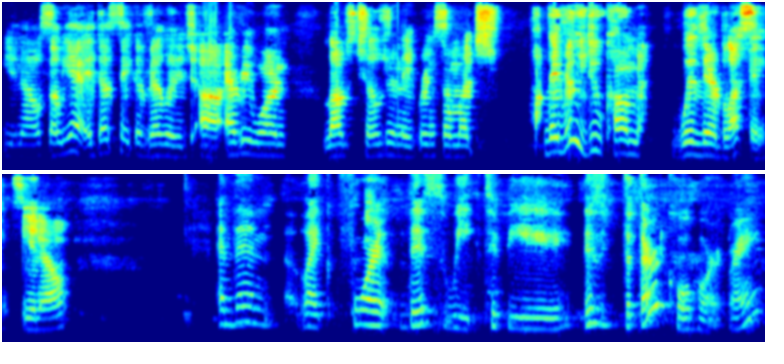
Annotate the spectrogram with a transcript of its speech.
you know? So yeah it does take a village. Uh, everyone loves children. They bring so much they really do come with their blessings you know and then like for this week to be is the third cohort right?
